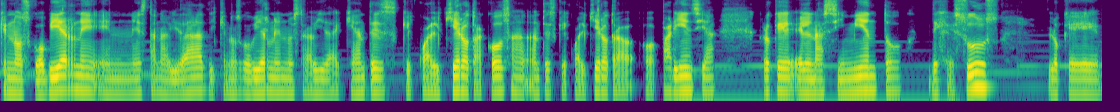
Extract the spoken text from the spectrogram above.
que nos gobierne en esta Navidad y que nos gobierne en nuestra vida, que antes que cualquier otra cosa, antes que cualquier otra apariencia, creo que el nacimiento de Jesús, lo que,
